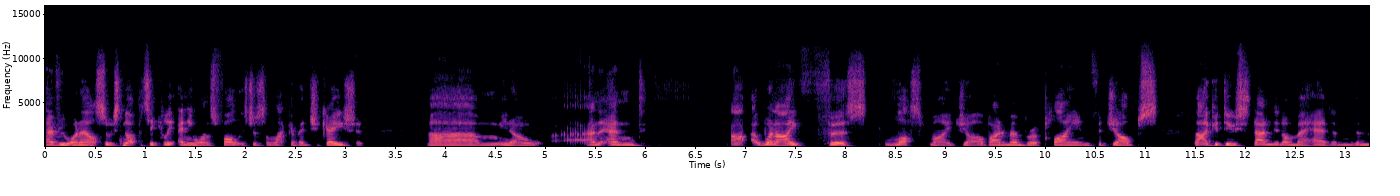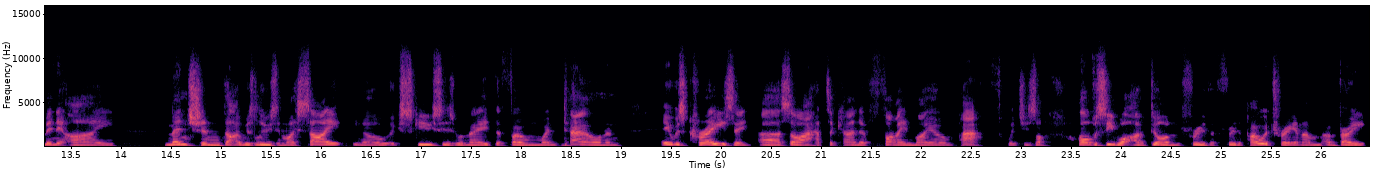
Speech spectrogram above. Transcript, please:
everyone else. So it's not particularly anyone's fault. It's just a lack of education. Um, you know, and and I, when I first lost my job, I remember applying for jobs that I could do standing on my head, and the minute I mentioned that I was losing my sight, you know, excuses were made, the phone went down, and it was crazy. Uh, so I had to kind of find my own path, which is obviously what I've done through the through the poetry, and I'm, I'm very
